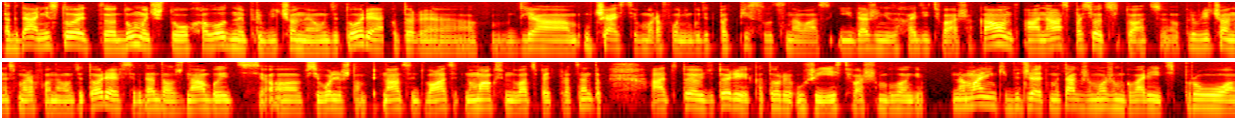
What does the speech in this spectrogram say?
Тогда не стоит э, думать, что холодная привлеченная аудитория, которая для участия в марафоне будет подписываться на вас и даже не заходить в ваш аккаунт, она спасет ситуацию. Привлеченная с марафона аудитория всегда должна быть э, всего лишь там 15-20, ну максимум 25% от той аудитории, которая уже есть в вашем блоге. На маленький бюджет мы также можем говорить про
